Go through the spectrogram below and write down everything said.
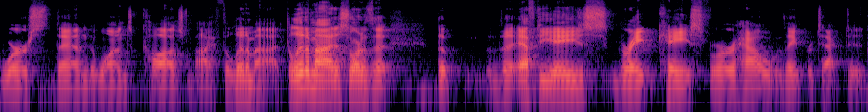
worse than the ones caused by thalidomide. Thalidomide is sort of the, the, the FDA's great case for how they protected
